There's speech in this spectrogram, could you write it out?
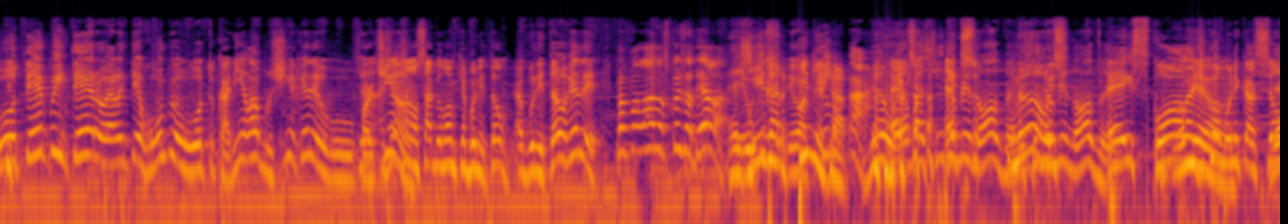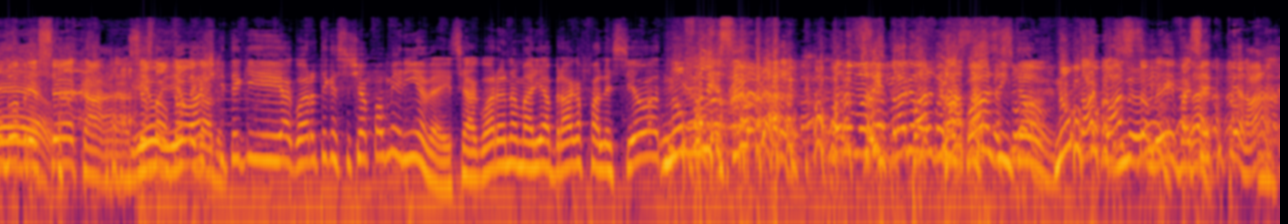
o tempo inteiro. Ela interrompe o outro carinha lá, o bruxinho aquele, o A fortinho. gente não sabe o nome que é bonitão. É bonitão aquele? Pra falar das coisas dela. É eu Scarpina já. Ah, Meu, é Exo- uma síndrome exo- nova. É Não, isso- nova. É escola de meu. comunicação do Não. Abressan, cara. Vocês Eu, não estão eu acho que tem que. Agora tem que assistir a Palmeirinha, velho. Se agora a Ana Maria Braga faleceu, Não que- faleceu, cara. Ana Maria Braga não de- Tá faleceu, quase, então. Não tá quase também, vai se recuperar.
